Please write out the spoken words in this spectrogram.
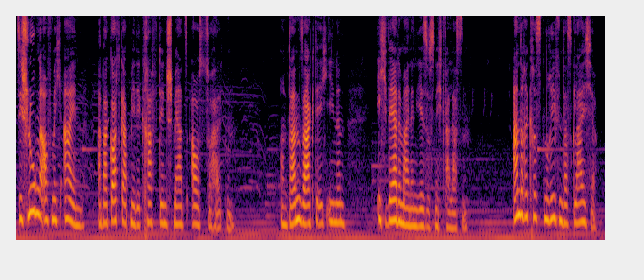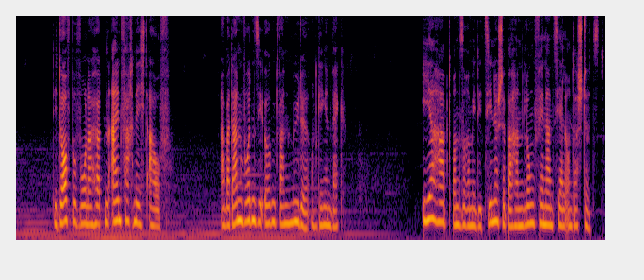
Sie schlugen auf mich ein, aber Gott gab mir die Kraft, den Schmerz auszuhalten. Und dann sagte ich ihnen, ich werde meinen Jesus nicht verlassen. Andere Christen riefen das Gleiche. Die Dorfbewohner hörten einfach nicht auf. Aber dann wurden sie irgendwann müde und gingen weg. Ihr habt unsere medizinische Behandlung finanziell unterstützt.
